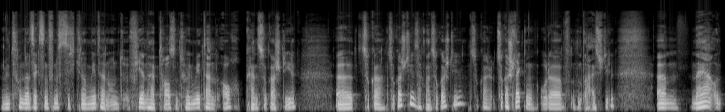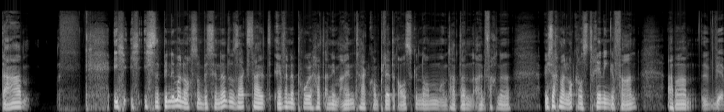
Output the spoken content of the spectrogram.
mit 156 Kilometern und viereinhalbtausend Höhenmetern auch kein Zuckerstiel. Äh, Zucker, Zuckerstiel, sagt man Zuckerstiel? Zucker, Zuckerschlecken oder Eisstiel. Ähm, naja, und da ich, ich, ich bin immer noch so ein bisschen, ne? Du sagst halt, Evenepoel hat an dem einen Tag komplett rausgenommen und hat dann einfach eine, ich sag mal, lockeres Training gefahren. Aber wie,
